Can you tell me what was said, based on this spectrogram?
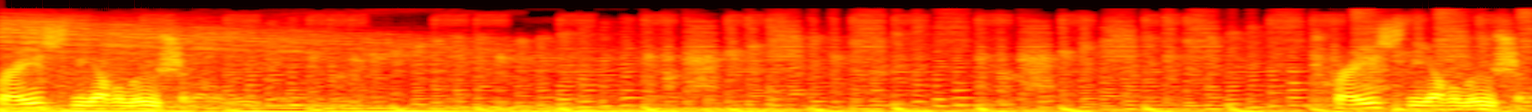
Trace the evolution. Trace the evolution.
